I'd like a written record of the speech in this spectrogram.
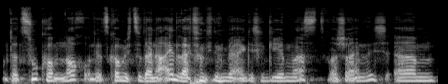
Und dazu kommt noch, und jetzt komme ich zu deiner Einleitung, die du mir eigentlich gegeben hast, wahrscheinlich, ähm,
